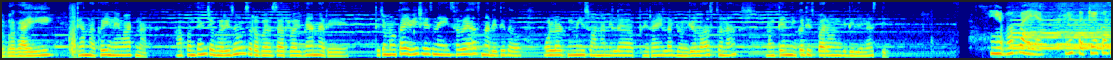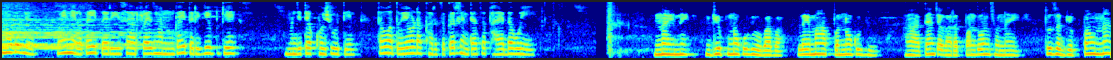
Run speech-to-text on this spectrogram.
बघ आई त्यांना काही नाही वाटणार. आपण त्यांच्या घरी जाऊन सरप्राईज सरप्राईज देणार आहे. त्याच्यामुळे काही विषयच नाही. सगळे असणार आहे तिथं. उलट मी सोनालीला फिरायला घेऊन गेलो असतो ना मग त्यांनी कधीच परवानगी दिली नसती. हे बघ बाया नुसतं केकच नको घेऊ. बहिणीला काहीतरी सरप्राईज म्हणून काहीतरी गिफ्ट घे. म्हणजे त्या खुश होतील. तेव्हा तू एवढा खर्च करशील त्याचा फायदा होईल. नाही नाही गिफ्ट नको घेऊ बाबा. लय महाग पण नको घेऊ. हां त्यांच्या घरात पण दोन सून नाही. तुझं गिफ्ट पाहून ना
